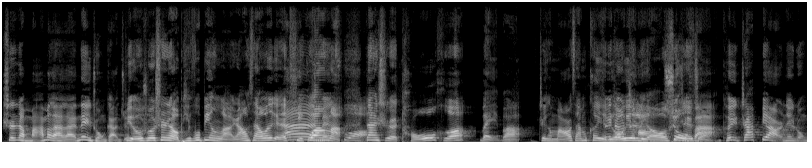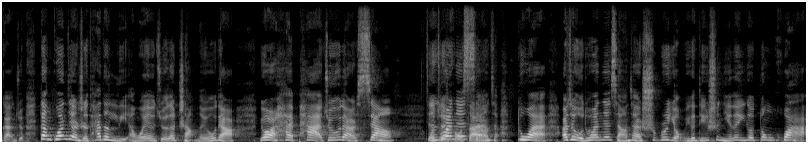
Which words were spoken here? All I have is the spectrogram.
身上麻麻赖赖那种感觉比。如说身上有皮肤病了，然后现在我得给它剃哎光了，但是头和尾巴这个毛咱们可以留一留，秀。发可以扎辫儿那种感觉，但关键是他的脸，我也觉得长得有点儿有点儿害怕，就有点像。我尖突然间想起来，对，而且我突然间想起来，是不是有一个迪士尼的一个动画？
